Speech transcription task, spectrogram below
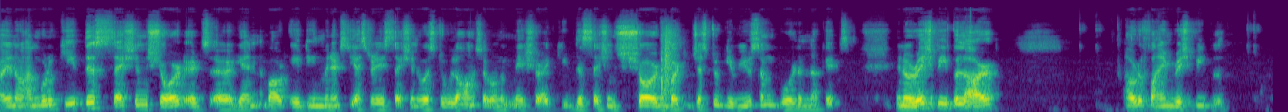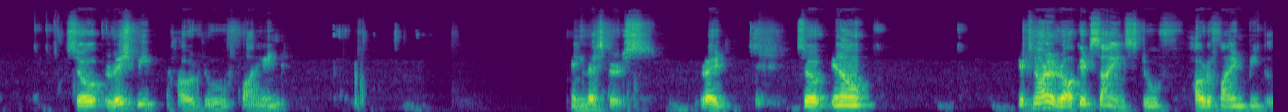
uh, you know i'm going to keep this session short. It's uh, again about 18 minutes. Yesterday's session was too long so i want to make sure i keep this session short but just to give you some golden nuggets. You know rich people are how to find rich people. So rich people how to find investors right? So you know it's not a rocket science to how to find people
